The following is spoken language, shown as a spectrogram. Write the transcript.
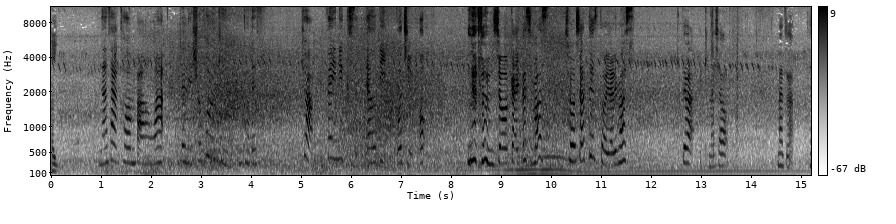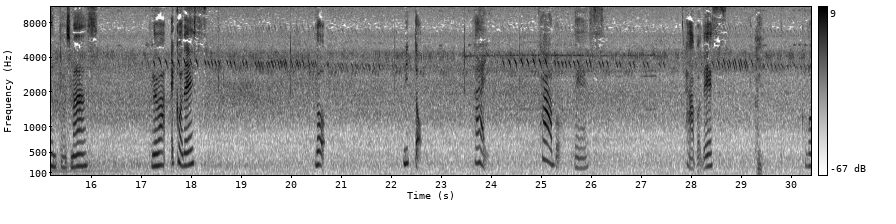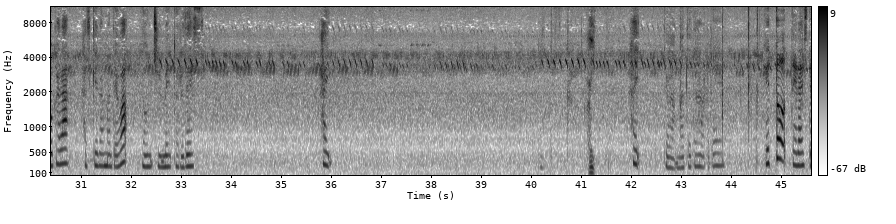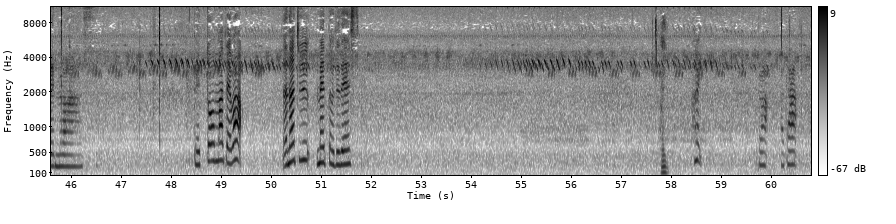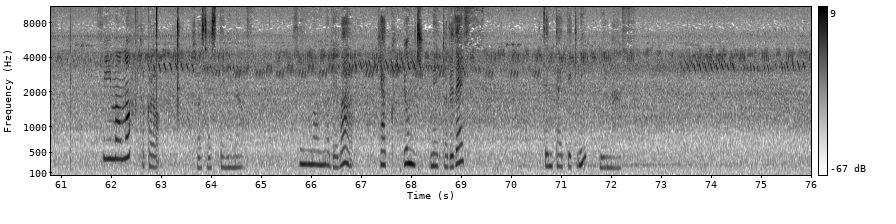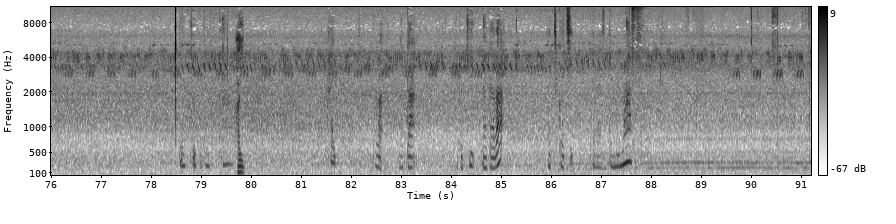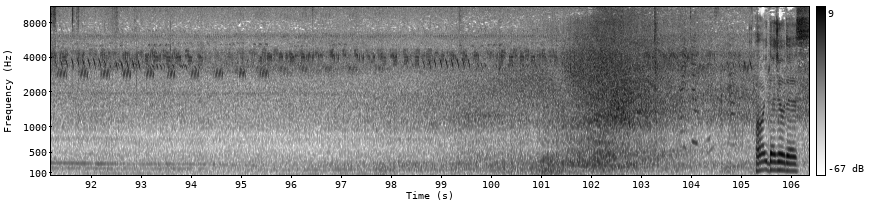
はい。皆さんこんばんは。这里是ホルキンミコです。今日はフェイニックス LD50 を。皆さんに紹介いたします。照射テストをやります。では行きましょう。まずはテントをします。これはエコです。ロ。ミッドはい。ターボです。ターボです。はいここからハスケダまでは40メートルです。はい。はい。はい。ではまたターボで鉄塔を照らしてみます。鉄塔までは70メートルです。はい。はいではまた水門のところ照射してみます。水門までは140メートルです。全体的に見えます。大丈夫ですか？はい。はい。ではまた歩きながらあちこち照らしてみますはい大丈夫です。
